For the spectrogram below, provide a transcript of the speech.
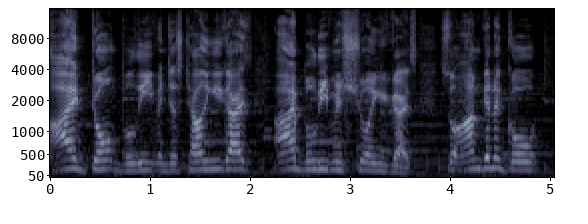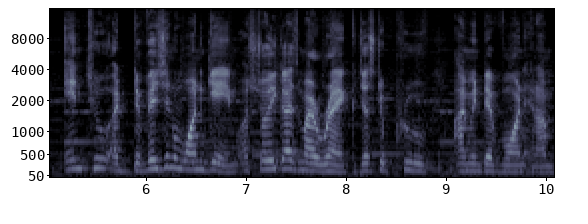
I don't believe in just telling you guys. I believe in showing you guys. So I'm going to go into a Division 1 game. I'll show you guys my rank just to prove I'm in Div 1 and I'm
